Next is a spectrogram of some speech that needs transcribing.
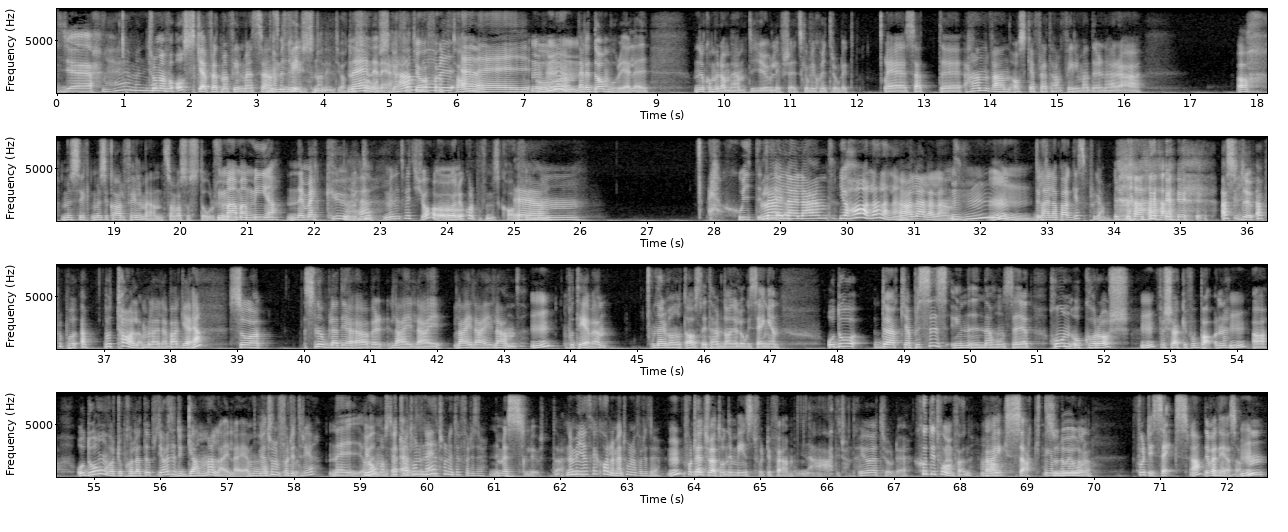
Nej, men jag... Tror man får Oscar för att man filmar en svensk Ja, men nu film? lyssnade inte jag du Nej, nej, nej. Oscar, för Han att jag var för upptagen. LA. Och, Mhm. Eller de bor i LA. Nu kommer de hem till jul i och för sig. Det ska bli skitroligt. Eh, så att eh, han vann Oscar för att han filmade den här åh, musik, musikalfilmen som var så stor. För. Mamma Mia. Nej men gud. Nähä, men inte vet jag. Vad har du koll på för musikalfilmer? Um, Skit i det. La då. La Land. Jaha, La La Land. Ja, La La Land. Mm. Laila Bagges program. Alltså du, apropå, ap- på tal om Laila Bagge. Ja. Så snubblade jag över Laila, Laila i land Mm. på tvn. När det var något avsnitt häromdagen jag låg i sängen. Och då dök jag precis in i när hon säger att hon och Korosh Mm. försöker få barn. Ja. Och då har hon varit och kollat upp, jag vet inte hur gammal Laila är. Men hon Jag tror hon är måste- 43. Nej, hon Jo, måste jag tror, att hon, äldre. nej, jag tror hon inte är 43. Nej men sluta. Nej, men jag ska kolla, men jag tror hon är 43. Mm, Jag fortsätt. tror att hon är minst 45. Nej, det tror jag inte. Jo, jag tror det. 72 är hon född. Ja, Jaha. exakt. Så då är hon då? 46. Ja, det var okej. det jag sa. Mm.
